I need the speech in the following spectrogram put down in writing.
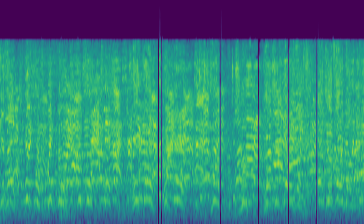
Get back. Hit four, hit four, hit four. Hit four, hit four. Just move. Go to the elbow. Go to the elbow, Mike.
